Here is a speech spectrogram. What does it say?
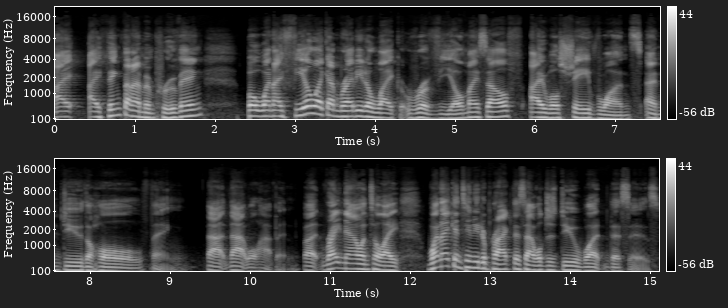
I I think that I'm improving, but when I feel like I'm ready to like reveal myself, I will shave once and do the whole thing. That that will happen. But right now until I when I continue to practice, I will just do what this is.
